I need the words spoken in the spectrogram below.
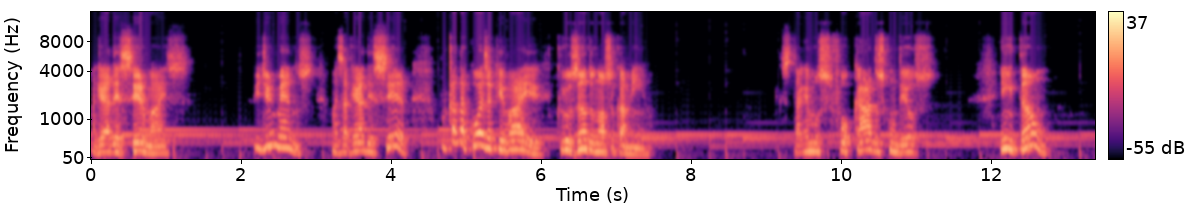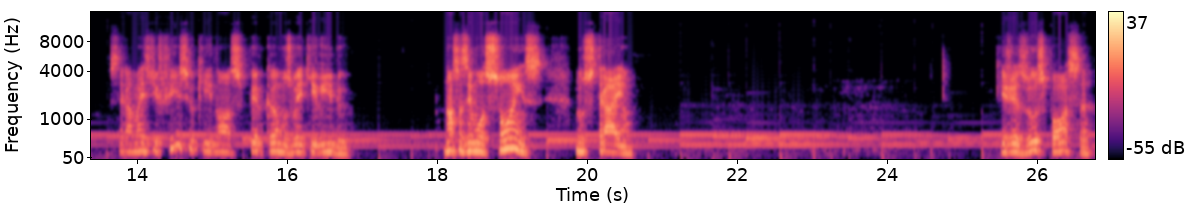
agradecer mais pedir menos, mas agradecer por cada coisa que vai cruzando o nosso caminho. Estaremos focados com Deus. E então será mais difícil que nós percamos o equilíbrio. Nossas emoções nos traiam. Que Jesus possa,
